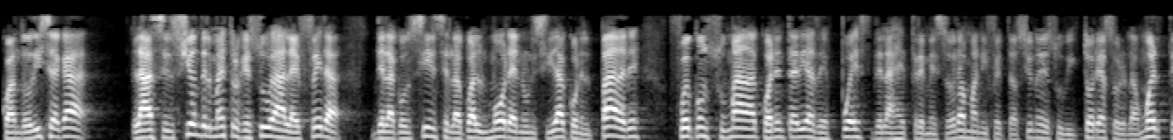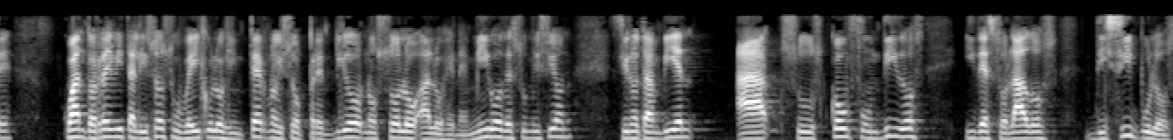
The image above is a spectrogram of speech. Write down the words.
Cuando dice acá, la ascensión del Maestro Jesús a la esfera de la conciencia en la cual mora en unicidad con el Padre, fue consumada 40 días después de las estremecedoras manifestaciones de su victoria sobre la muerte, cuando revitalizó sus vehículos internos y sorprendió no solo a los enemigos de su misión, sino también a sus confundidos y desolados discípulos.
